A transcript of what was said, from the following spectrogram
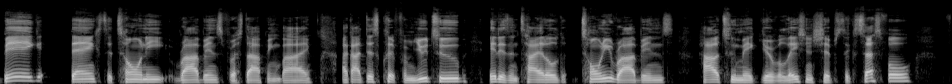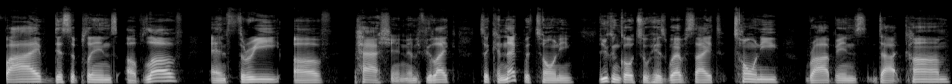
Big thanks to Tony Robbins for stopping by. I got this clip from YouTube. It is entitled Tony Robbins How to Make Your Relationship Successful Five Disciplines of Love and Three of Passion. And if you like to connect with Tony, you can go to his website, tonyrobbins.com,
